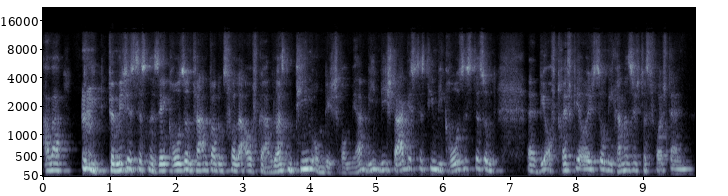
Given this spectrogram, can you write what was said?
aber für mich ist das eine sehr große und verantwortungsvolle Aufgabe. Du hast ein Team um dich rum, ja. Wie, wie stark ist das Team, wie groß ist das und äh, wie oft trefft ihr euch so? Wie kann man sich das vorstellen?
